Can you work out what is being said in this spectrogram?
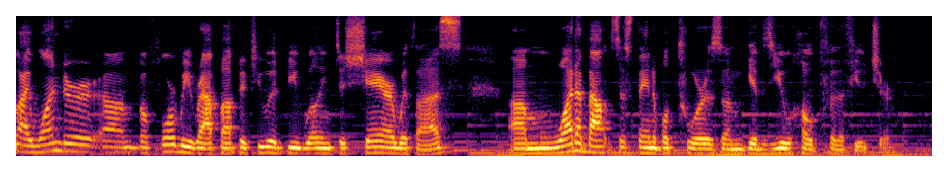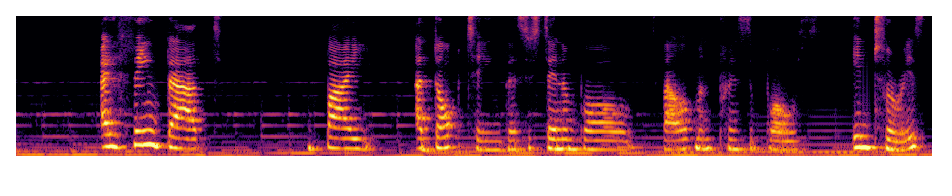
I wonder, um, before we wrap up, if you would be willing to share with us um, what about sustainable tourism gives you hope for the future? I think that by adopting the sustainable development principles in tourism,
